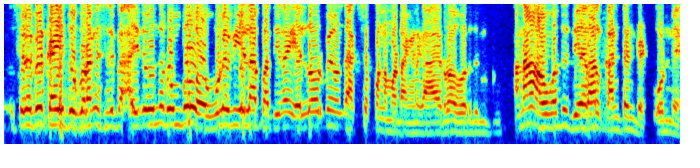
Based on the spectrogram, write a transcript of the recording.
சில பேர் கை தூக்குறாங்க சில பேர் இது வந்து ரொம்ப உளவியலா பாத்தீங்கன்னா எல்லோருமே வந்து அக்செப்ட் பண்ண மாட்டாங்க. எனக்கு ஆயிரம் ரூபாய் வருதுன்னு. ஆனா அவங்க வந்து தேர் ஆல் கண்டென்ட் ஒண்ணு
